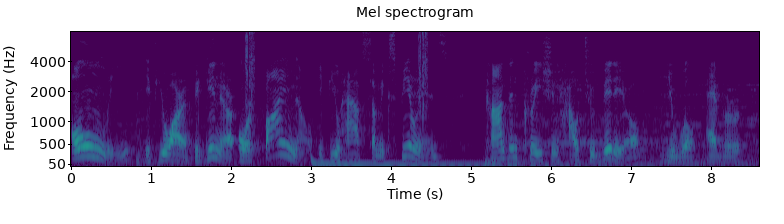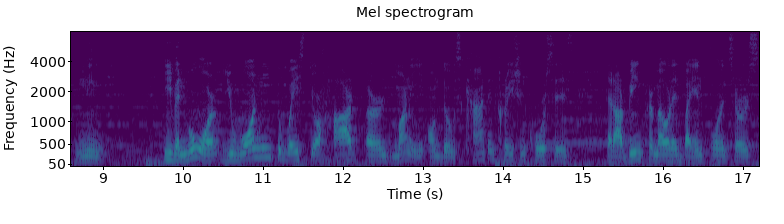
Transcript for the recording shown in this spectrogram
only if you are a beginner or final if you have some experience content creation how-to video you will ever need. Even more, you won't need to waste your hard-earned money on those content creation courses that are being promoted by influencers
